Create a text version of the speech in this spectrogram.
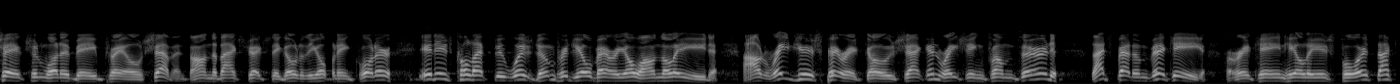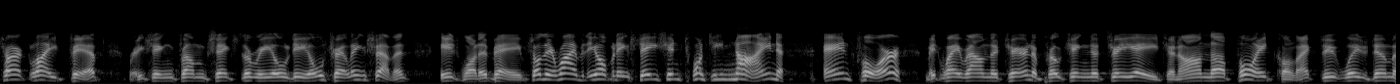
six and What a Babe trail seventh. On the backstretch, they go to the opening quarter. It is Collective Wisdom for Gilles Barrieau on the lead. Outrageous Spirit goes second, racing from third. That's Bedham Vicky. Hurricane Hill is fourth. That's Arc Light fifth. Racing from sixth, the real deal. Trailing seventh is What a Babe. So they arrive at the opening station, 29 and four. Midway round the turn, approaching the 3 8. And on the point, Collective Wisdom,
